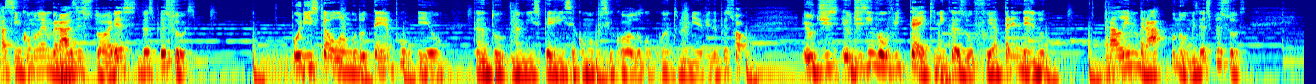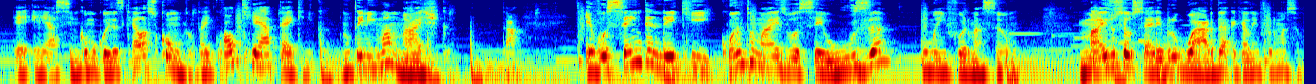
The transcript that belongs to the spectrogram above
assim como lembrar as histórias das pessoas. Por isso que ao longo do tempo, eu, tanto na minha experiência como psicólogo quanto na minha vida pessoal, eu, eu desenvolvi técnicas ou fui aprendendo para lembrar o nome das pessoas. É, é, assim como coisas que elas contam, tá? E qual que é a técnica? Não tem nenhuma mágica, tá? É você entender que quanto mais você usa uma informação, mais o seu cérebro guarda aquela informação.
